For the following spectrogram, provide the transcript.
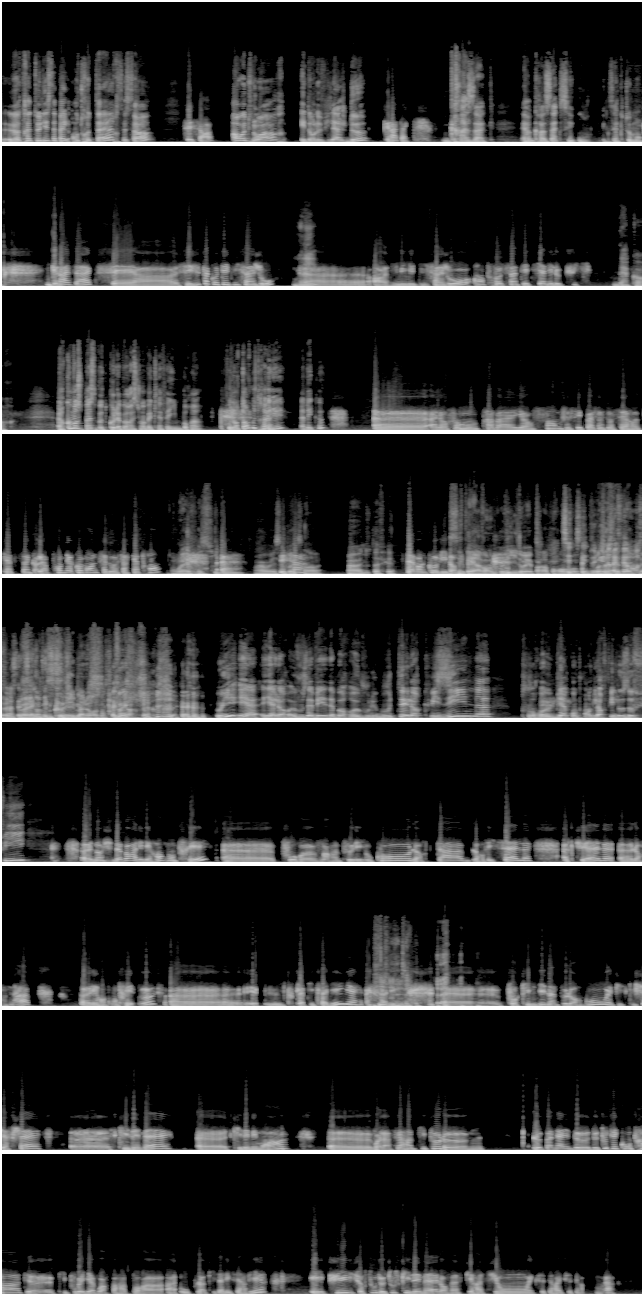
Euh, Votre atelier s'appelle Entre Terres, c'est ça? C'est ça. En Haute-Loire et dans le village de Grazac. Grazac. Alors, Grazac, c'est où exactement? Grazac, c'est euh, c'est juste à côté d'Issingeau. Oui. Euh, à 10 minutes d'Issingeau, entre Saint-Étienne et Le Puy. D'accord. Alors comment se passe votre collaboration avec la famille Brun? Fait longtemps que vous travaillez avec eux? Euh, alors, on travaille ensemble, je sais pas, ça doit faire 4, 5. La première commande, ça doit faire 4 ans. Ouais, facile. Euh, ouais, ouais, ça c'est doit être ça ça. Ouais. Ouais, ouais, tout à fait. C'était avant le Covid, en tout C'était cas. avant le Covid, ouais, par rapport au. C'est- devenu aux une référence, hein, cette Ouais, non, mais Covid. Malheureusement, c'est Ouais. devenu un repère. Oui, et, et alors, vous avez d'abord euh, voulu goûter leur cuisine pour euh, bien comprendre leur philosophie? Euh, non, je suis d'abord allée les rencontrer euh, pour euh, voir un peu les locaux, leurs tables, leur vaisselle actuelle, euh, leurs nappes, euh, les rencontrer eux, euh, toute la petite famille, pour qu'ils me disent un peu leur goût et puis ce qu'ils cherchaient, ce qu'ils aimaient, ce qu'ils aimaient moins. Voilà, faire un petit peu le le panel de, de toutes les contraintes euh, qu'il pouvait y avoir par rapport à, à- au plat qu'ils allaient servir. Et puis surtout de tout ce qu'ils aimaient, leurs inspirations, etc., etc. Voilà.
